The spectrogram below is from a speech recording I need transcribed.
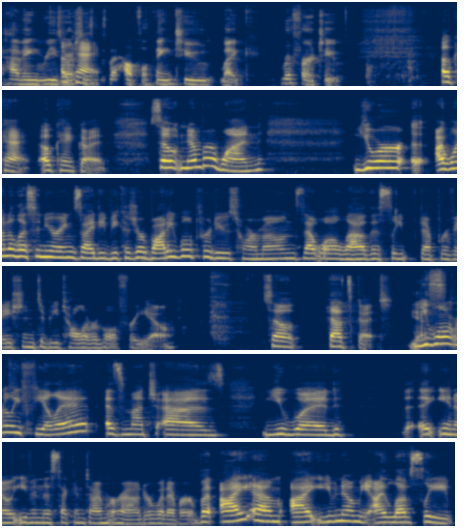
Having resources okay. is a helpful thing to like refer to. Okay. Okay, good. So, number one, your I want to lessen your anxiety because your body will produce hormones that will allow the sleep deprivation to be tolerable for you. So, that's good. Yes. You won't really feel it as much as you would uh, you know even the second time around or whatever but i am i you know me i love sleep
